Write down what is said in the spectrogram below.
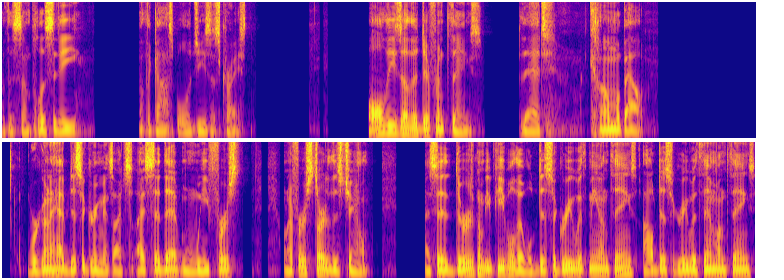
of the simplicity of the gospel of Jesus Christ. All these other different things that come about, we're going to have disagreements. I, I said that when we first when I first started this channel. I said there's going to be people that will disagree with me on things. I'll disagree with them on things.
